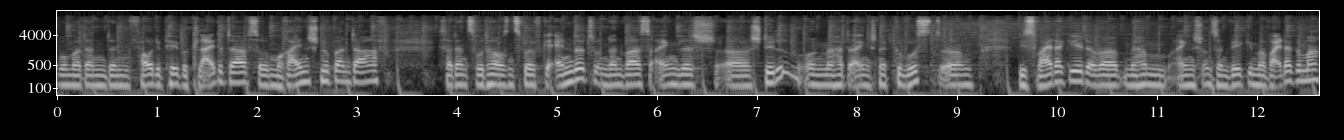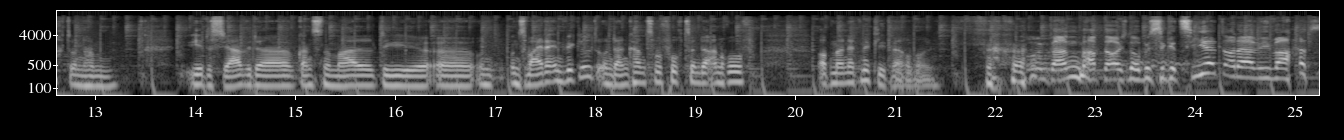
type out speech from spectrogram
wo man dann den VDP begleiten darf, so reinschnuppern darf. Das hat dann 2012 geendet und dann war es eigentlich äh, still und man hat eigentlich nicht gewusst, ähm, wie es weitergeht. Aber wir haben eigentlich unseren Weg immer weitergemacht und haben jedes Jahr wieder ganz normal die, äh, uns weiterentwickelt. Und dann kam 2015 der Anruf, ob wir nicht Mitglied werden wollen. Und dann habt ihr euch noch ein bisschen geziert oder wie war's?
